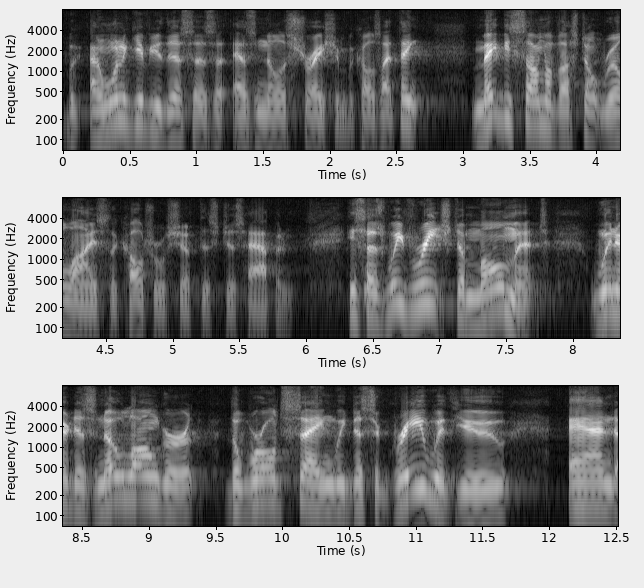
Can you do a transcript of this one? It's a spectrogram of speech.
But I want to give you this as, a, as an illustration because I think maybe some of us don't realize the cultural shift that's just happened. He says, We've reached a moment when it is no longer the world saying we disagree with you and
